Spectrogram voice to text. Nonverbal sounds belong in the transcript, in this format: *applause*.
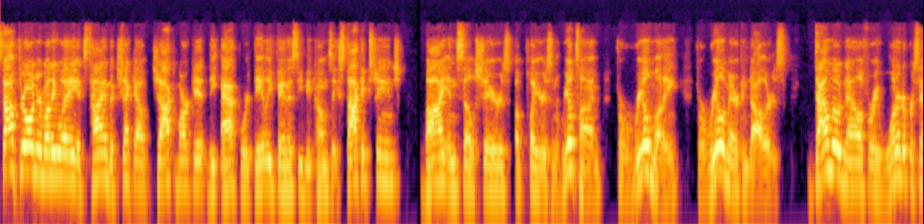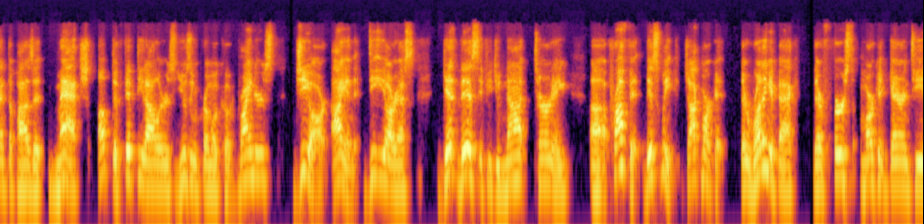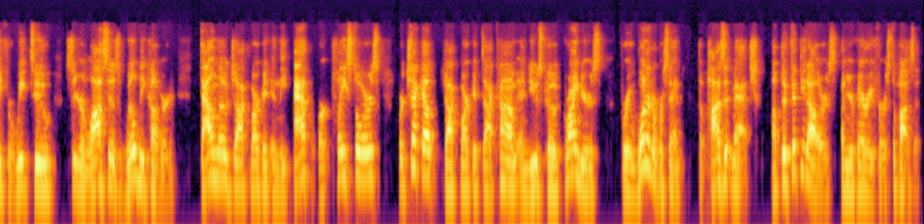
Stop throwing your money away. It's time to check out Jock Market, the app where daily fantasy becomes a stock exchange. Buy and sell shares of players in real time for real money, for real American dollars. Download now for a 100% deposit match up to $50 using promo code Grinders, G R I N D E R S. Get this if you do not turn a, uh, a profit this week, Jock Market, they're running it back their first market guarantee for week two, so your losses will be covered. Download Jock Market in the app or Play stores, or check out jockmarket.com and use code Grinders for a 100% deposit match up to $50 on your very first deposit.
